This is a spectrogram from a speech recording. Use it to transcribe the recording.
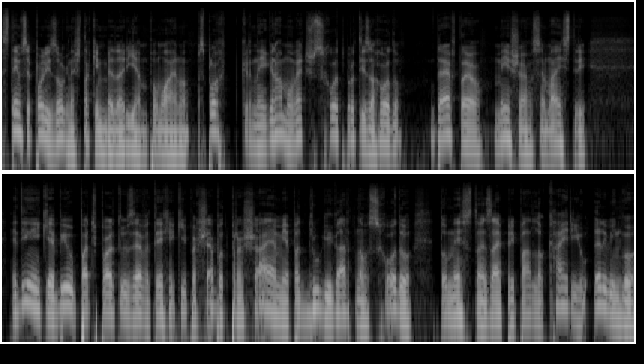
S tem se pol izogneš takim bedarijam, po mojem, no. sploh ker ne igramo več vzhod proti zahodu. Dreftajo, mešajo se majstri. Edini, ki je bil pač pol tu zdaj v teh ekipah še pod vprašanjem, je pa drugi gard na vzhodu, to mesto je zdaj pripadlo Kajriju Irvingu.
